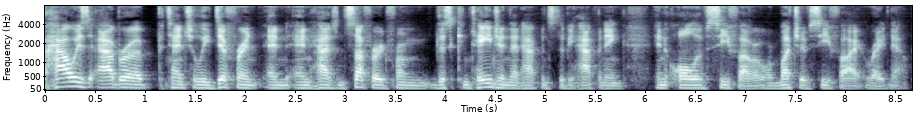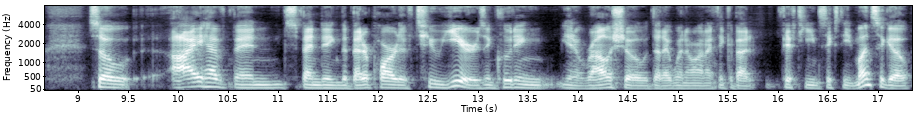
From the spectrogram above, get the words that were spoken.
how is Abra potentially different and, and hasn't suffered from this contagion that happens to be happening in all of CeFi or much of CeFi right now? So I have been spending the better part of two years, including, you know, Raoul's show that I went on, I think about 15, 16 months ago,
